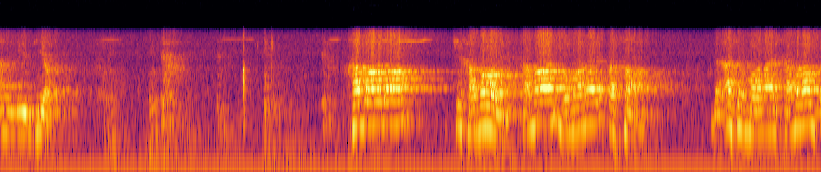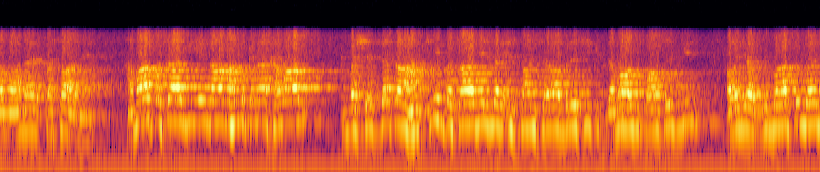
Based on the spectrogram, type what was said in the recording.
انگیزیا. خبالا چه خبال خبال بمعنی فساد. در اصل معنی خبال بمعنی فساد ہے۔ ہما فساد یہ نام ہم کنا خبال بشدت ہنچی فسادی در انسان شراب برسی کی دماغ پاسد بھی آیا زبار تو بر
